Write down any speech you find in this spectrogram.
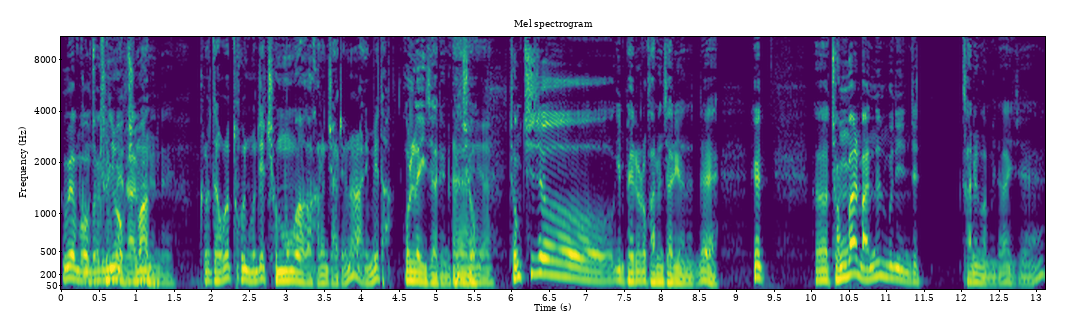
그게 뭐 알고 틀림없지만. 그렇다고 통일 문제 전문가가 가는 자리는 아닙니다. 원래 이 자리는 그렇죠. 예, 예. 정치적인 배려로 가는 자리였는데 그게 어, 정말 맞는 분이 이제 가는 겁니다. 이제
